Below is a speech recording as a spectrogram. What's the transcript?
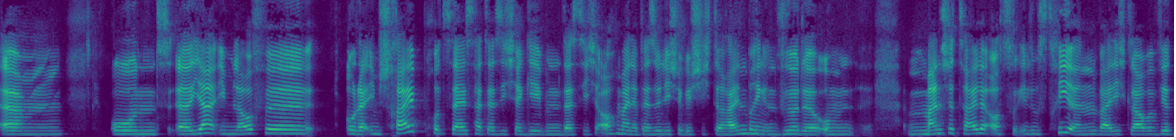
Ähm, und äh, ja, im Laufe oder im Schreibprozess hat er sich ergeben, dass ich auch meine persönliche Geschichte reinbringen würde, um manche Teile auch zu illustrieren, weil ich glaube, wir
